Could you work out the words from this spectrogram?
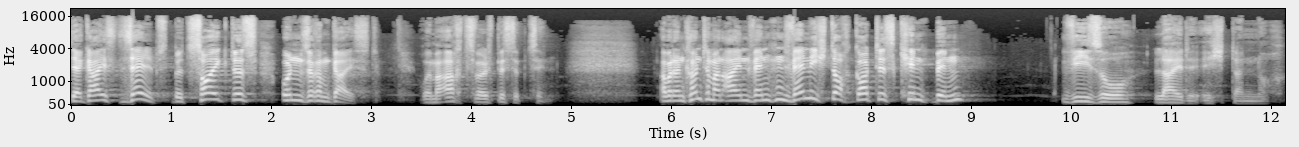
Der Geist selbst bezeugt es unserem Geist. Römer 8, 12 bis 17. Aber dann könnte man einwenden, wenn ich doch Gottes Kind bin, wieso leide ich dann noch?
